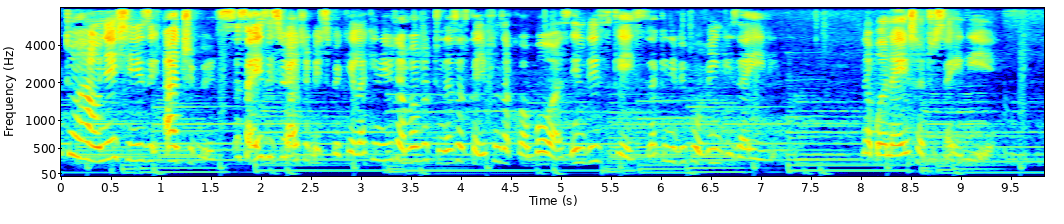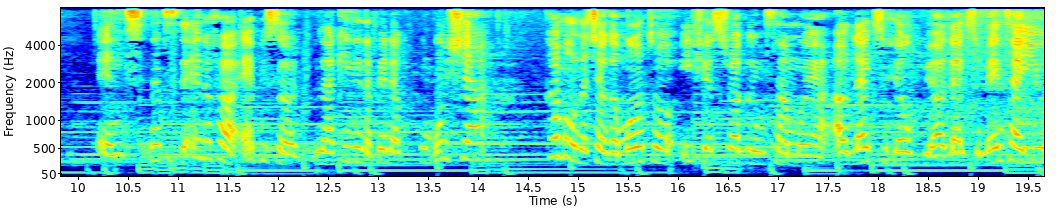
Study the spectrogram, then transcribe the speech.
Mtu haonyeshi hizi attributes. Sasa hizi sio attributes pekee lakini vitu ambavyo tunaweza tukajifunza kwa boas in this case lakini vipo vingi zaidi. Na bwana yesu atusaidie. And that is the end of our episode lakini napenda kukumbusha kama una changamoto if you're struggling somewhere i would like to help you i would like to mentor you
